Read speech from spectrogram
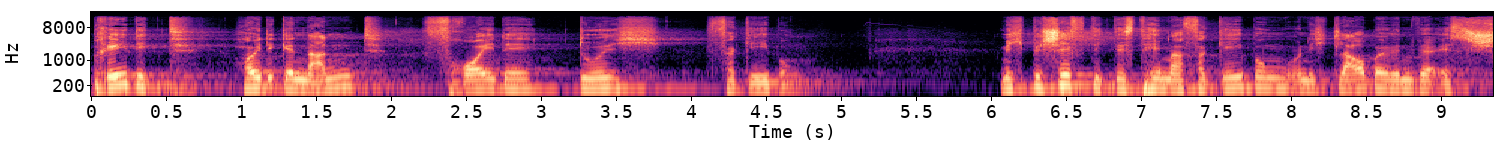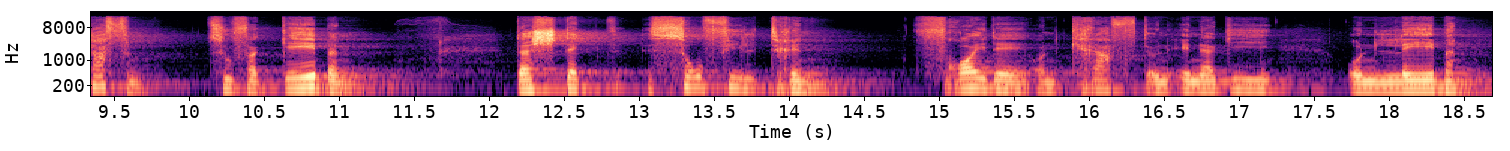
Predigt heute genannt Freude durch Vergebung. Mich beschäftigt das Thema Vergebung und ich glaube, wenn wir es schaffen zu vergeben, da steckt so viel drin. Freude und Kraft und Energie und Leben.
